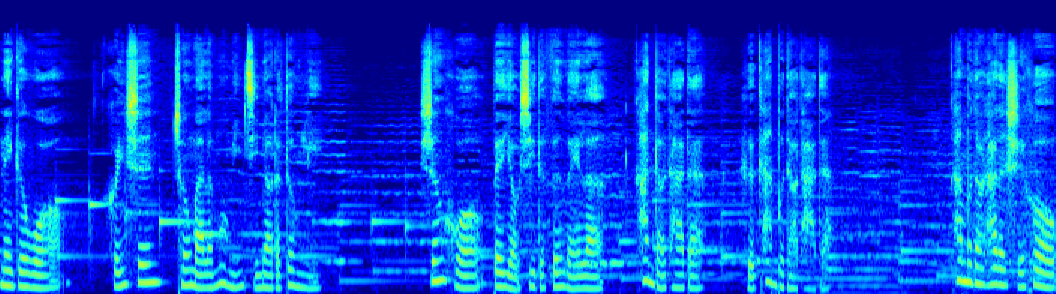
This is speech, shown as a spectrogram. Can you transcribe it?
那个我，浑身充满了莫名其妙的动力。生活被有序的分为了看到他的和看不到他的。看不到他的时候，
